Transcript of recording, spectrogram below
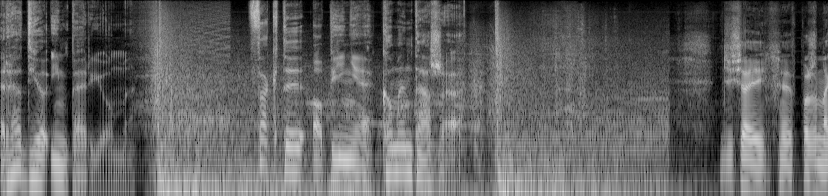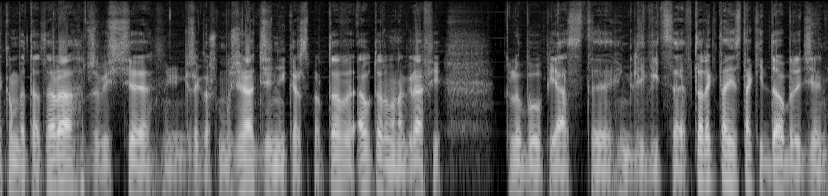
Radio Imperium. Fakty, opinie, komentarze. Dzisiaj w porze na komentatora oczywiście Grzegorz Muzia, dziennikarz sportowy, autor monografii klubu Piasty Gliwice. Wtorek to jest taki dobry dzień,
